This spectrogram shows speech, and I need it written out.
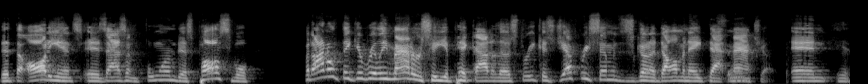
that the audience is as informed as possible. But I don't think it really matters who you pick out of those three because Jeffrey Simmons is going to dominate that matchup. And yeah.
